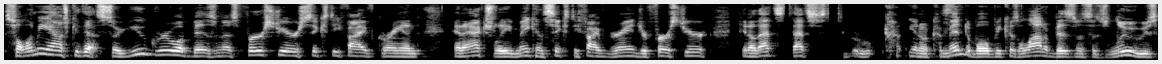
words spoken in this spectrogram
so let me ask you this. So you grew a business first year, 65 grand and actually making 65 grand your first year, you know, that's, that's, you know, commendable because a lot of businesses lose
